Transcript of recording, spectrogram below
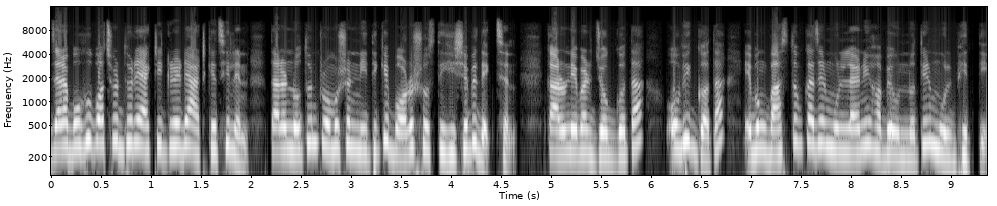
যারা বহু বছর ধরে একটি গ্রেডে আটকে ছিলেন, তারা নতুন প্রমোশন নীতিকে বড় স্বস্তি হিসেবে দেখছেন। কারণ এবার যোগ্যতা, অভিজ্ঞতা এবং বাস্তব কাজের মূল্যায়নই হবে উন্নতির মূল ভিত্তি।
